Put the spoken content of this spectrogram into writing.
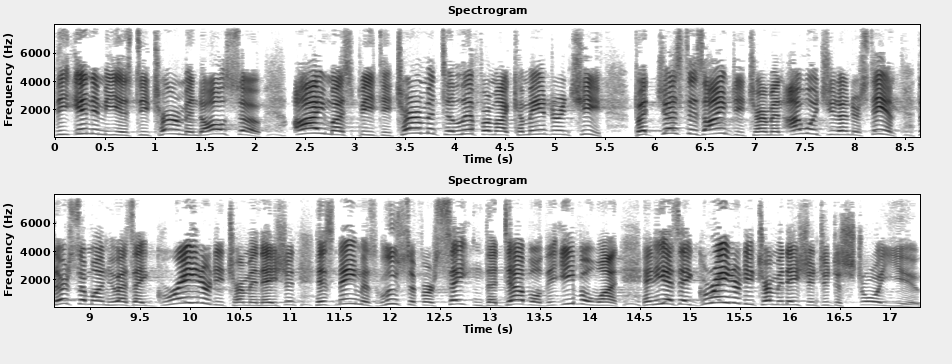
the enemy is determined also. I must be determined to live for my commander in chief. But just as I'm determined, I want you to understand there's someone who has a greater determination. His name is Lucifer, Satan, the devil, the evil one, and he has a greater determination to destroy you.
